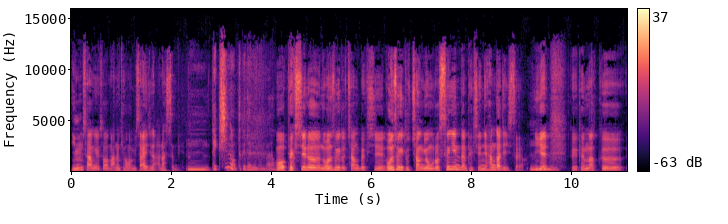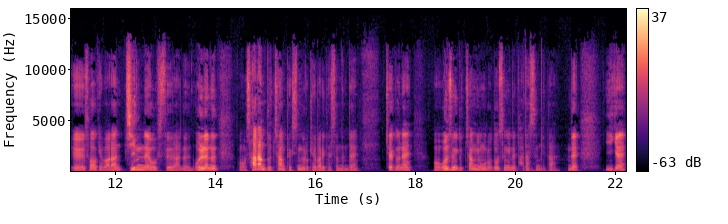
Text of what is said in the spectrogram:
임상에서 많은 경험이 쌓이지는 않았습니다. 음, 백신은 네. 어떻게 되는 건가요? 어, 백신은 원숭이 두창 백신, 원숭이 두창용으로 승인된 백신이 한 가지 있어요. 음. 이게 그 덴마크에서 개발한 진네오스라는 원래는 어, 사람 두창 백신으로 개발이 됐었는데 최근에 어, 원숭이 두창용으로도 승인을 받았습니다. 근데 이게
